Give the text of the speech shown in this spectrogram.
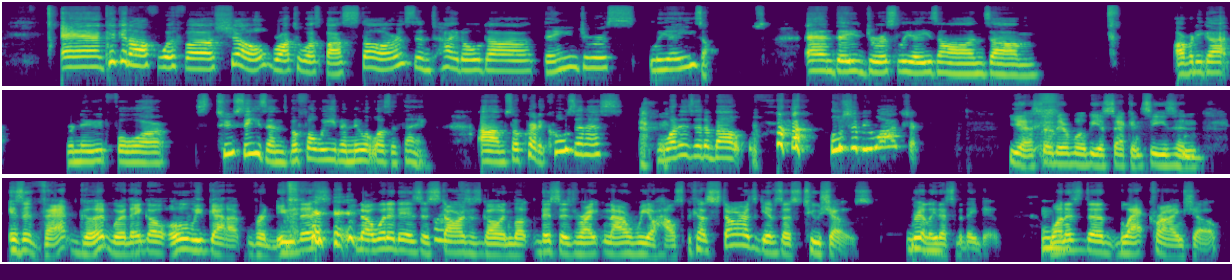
And kick it off with a show brought to us by Starz entitled uh, Dangerous Liaisons. and Dangerous Liaisons um, already got renewed for two seasons before we even knew it was a thing. Um, so, critic, who's in us? What is it about? Who should be watching? Yeah, so there will be a second season. Is it that good where they go, oh, we've got to renew this? no, what it is is Starz is going, look, this is right in our wheelhouse because Starz gives us two shows. Really, mm-hmm. that's what they do. Mm-hmm. One is the black crime show,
